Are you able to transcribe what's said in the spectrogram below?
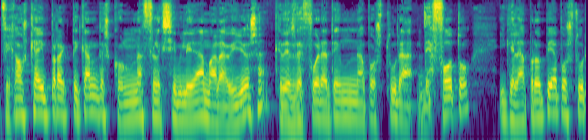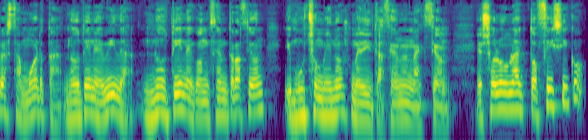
Fijaos que hay practicantes con una flexibilidad maravillosa, que desde fuera tienen una postura de foto y que la propia postura está muerta, no tiene vida, no tiene concentración y mucho menos meditación en acción. Es solo un acto físico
